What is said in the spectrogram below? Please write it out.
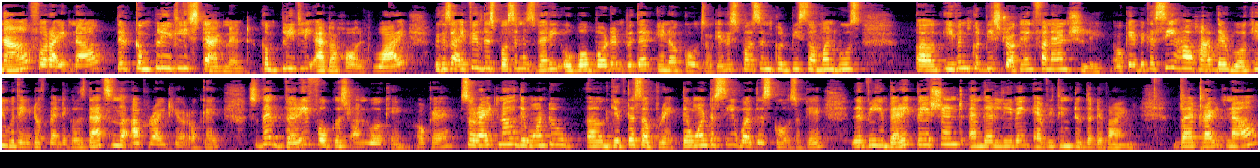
now for right now they're completely stagnant completely at a halt. Why? Because i feel this person is very overburdened with their inner goals okay? This person could be someone who's uh, even could be struggling financially okay? Because see how hard they're working with eight of pentacles. That's in the upright here okay? So they're very focused on working okay? So right now they want to uh, give this a break. They want to see where this goes okay? They're being very patient and they're leaving everything to the divine. But right now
